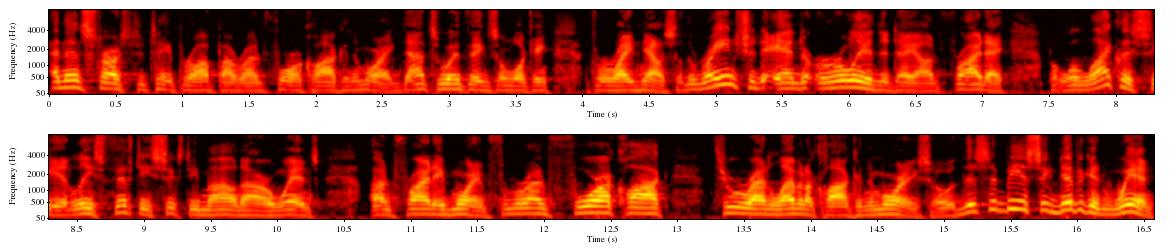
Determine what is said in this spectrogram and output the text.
and then starts to taper off by around 4 o'clock in the morning. That's the way things are looking for right now. So the rain should end early in the day on Friday, but we'll likely see at least 50, 60 mile an hour winds on Friday morning. From around 4 o'clock through around 11 o'clock in the morning. So this would be a significant wind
